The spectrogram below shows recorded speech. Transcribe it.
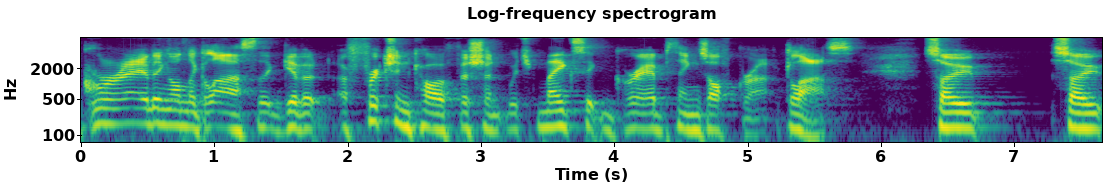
grabbing on the glass that give it a friction coefficient, which makes it grab things off gra- glass. So so,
